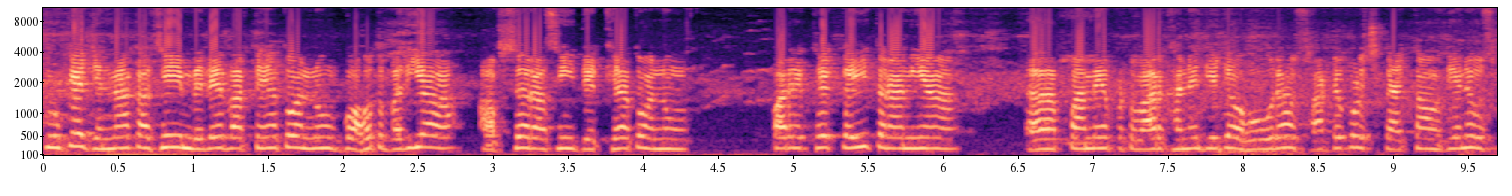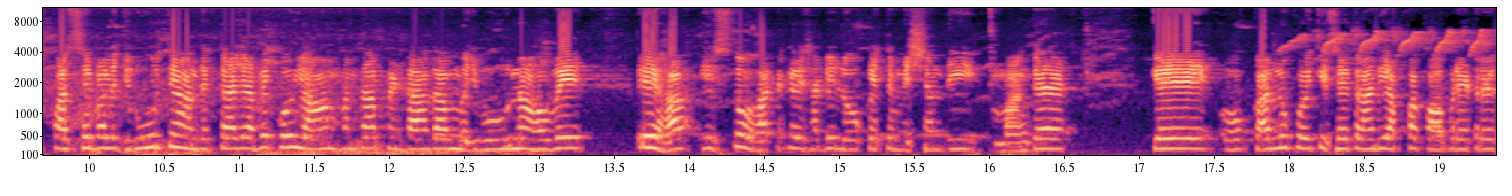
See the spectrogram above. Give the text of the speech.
ਕਿਉਂਕਿ ਜਿੰਨਾ ਕੁ ਅਸੀਂ ਮਿਲੇ ਵਰਤੇ ਹਾਂ, ਤੁਹਾਨੂੰ ਬਹੁਤ ਵਧੀਆ ਅਫਸਰ ਅਸੀਂ ਦੇਖਿਆ ਤੁਹਾਨੂੰ। ਪਰ ਇੱਥੇ ਕਈ ਤਰ੍ਹਾਂ ਦੀਆਂ ਭਾਵੇਂ ਪਟਵਾਰਖਾਨੇ ਦੀ ਜਾਂ ਹੋਰ ਆ ਸਾਡੇ ਕੋਲ ਸ਼ਿਕਾਇਤਾਂ ਆਉਂਦੀਆਂ ਨੇ, ਉਸ ਪਾਸੇ ਵੱਲ ਜ਼ਰੂਰ ਧਿਆਨ ਦਿੱਤਾ ਜਾਵੇ, ਕੋਈ ਆਮ ਬੰਦਾ ਪਿੰਡਾਂ ਦਾ ਮਜਬੂਰ ਨਾ ਹੋਵੇ। ਇਹ ਹ- ਇਸ ਤੋਂ ਹਟ ਕੇ ਸਾਡੀ ਲੋਕ ਹਿੱਤ ਮਿਸ਼ਨ ਦੀ ਮੰਗ ਹੈ ਕਿ ਉਹ ਕੱਲ ਨੂੰ ਕੋਈ ਕਿਸੇ ਤਰ੍ਹਾਂ ਦੀ ਆਪਾਂ ਕੋਆਪਰੇਟਰ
